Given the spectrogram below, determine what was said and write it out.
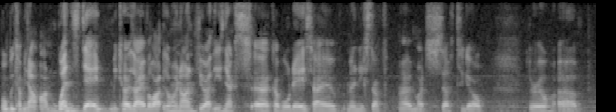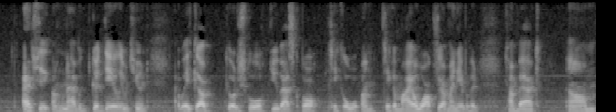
will be coming out on Wednesday because I have a lot going on throughout these next uh, couple of days. I have many stuff, I have much stuff to go through. Uh, actually, I'm gonna have a good daily routine. I wake up, go to school, do basketball, take a um take a mile walk throughout my neighborhood, come back. Um,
